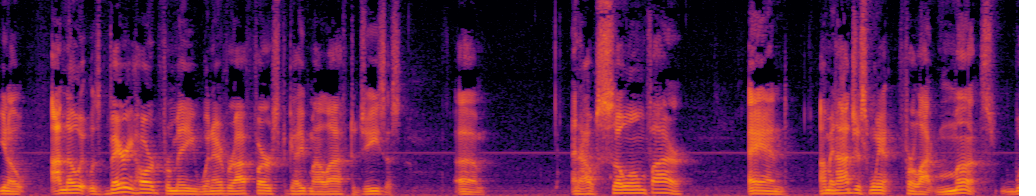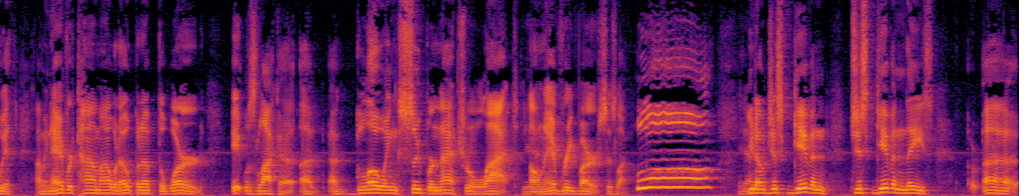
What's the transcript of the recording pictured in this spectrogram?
You know, I know it was very hard for me whenever I first gave my life to Jesus. Um, and I was so on fire. And I mean, I just went for like months with, I mean, every time I would open up the Word, it was like a, a, a glowing supernatural light Yeah. on every verse. It's like, whoa, Yeah. you know, just giving, just giving these, uh,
